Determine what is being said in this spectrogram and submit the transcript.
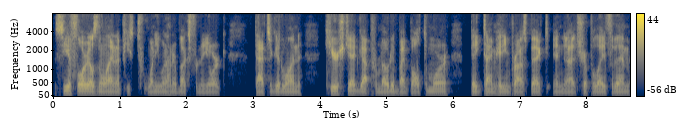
But see if Florial's in the lineup. He's 2,100 bucks for New York. That's a good one. Kjerstad got promoted by Baltimore big time hitting prospect in uh, AAA for them.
